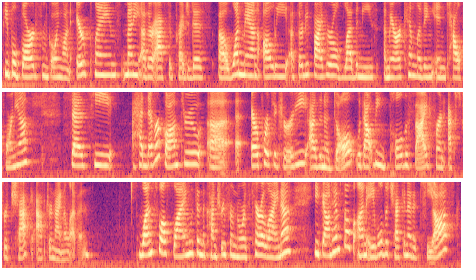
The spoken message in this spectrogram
people barred from going on airplanes, many other acts of prejudice. Uh, one man, Ali, a 35 year old Lebanese American living in California, says he had never gone through uh, airport security as an adult without being pulled aside for an extra check after 9 11. Once, while flying within the country from North Carolina, he found himself unable to check in at a kiosk.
